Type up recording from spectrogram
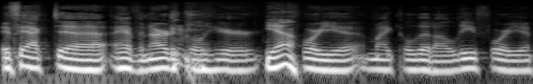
in fact, uh, I have an article here Yeah. for you, Michael, that I'll leave for you,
